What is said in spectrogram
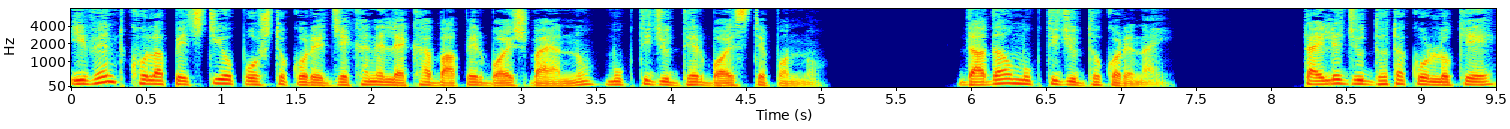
ইভেন্ট খোলা পেজটিও পোস্ট করে যেখানে লেখা বাপের বয়স বায়ান্ন, মুক্তিযুদ্ধের বয়স তেপন্ন। দাদাও মুক্তিযুদ্ধ করে নাই। তাইলে যুদ্ধটা করল কে?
